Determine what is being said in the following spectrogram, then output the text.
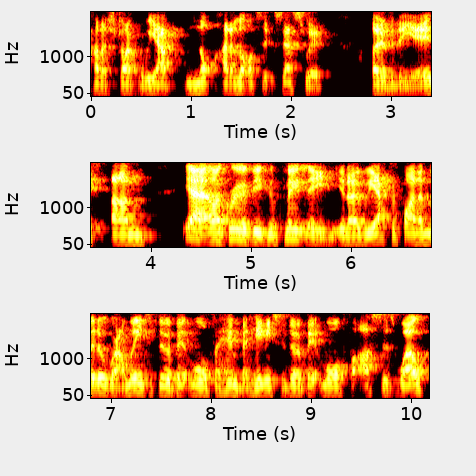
kind of striker we have not had a lot of success with over the years. Um, yeah, I agree with you completely. You know, we have to find a middle ground. We need to do a bit more for him, but he needs to do a bit more for us as well.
